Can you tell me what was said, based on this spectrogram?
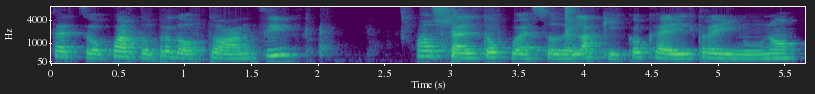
terzo o quarto prodotto anzi ho scelto questo della Kiko che è il 3 in 1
